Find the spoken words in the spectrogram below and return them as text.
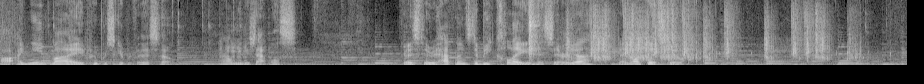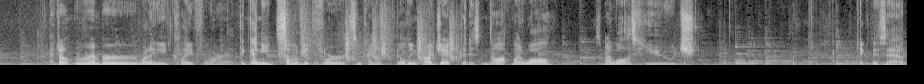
Uh, I need my pooper scooper for this, though. I don't need these apples. Because there happens to be clay in this area, and I want this, too. I don't remember what I need clay for. I think I need some of it for some kind of building project that is not my wall. So my wall is huge. Take this out.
